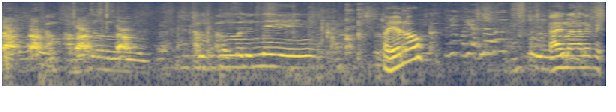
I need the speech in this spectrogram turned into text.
Am, am, ano? Am, am, ano ni? Ayan o. Kaya mga kalip eh.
